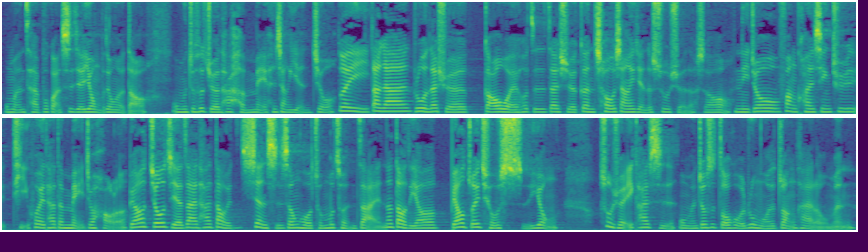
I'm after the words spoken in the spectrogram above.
我们才不管世界用不用得到，我们就是觉得它很美，很想研究。所以大家如果在学高维或者是在学更抽象一点的数学的时候，你就放宽心去体会它的美就好了，不要纠结在它到底现实生活存不存在。那到底要不要追求实用？数学一开始我们就是走火入魔的状态了，我们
